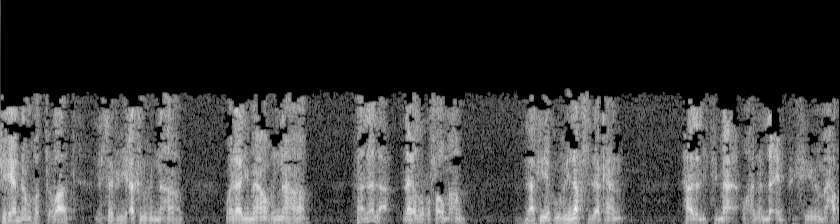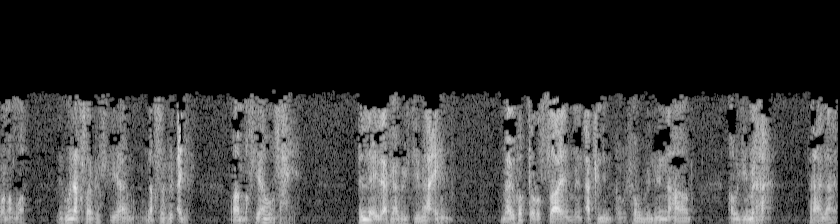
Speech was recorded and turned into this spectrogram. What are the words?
شيئا من المفطرات ليس فيه أكل في النهار ولا جماع في النهار هذا لا لا يضر صومهم. لكن يكون فيه نقص إذا كان هذا الاجتماع وهذا اللعب في شيء مما حرم الله يكون نقصا في الصيام ونقصا في الأجر. وأما الصيام هو صحيح. إلا إذا كان في اجتماعهم ما يفطر الصائم من أكل أو شرب في النهار أو جماع فهذا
